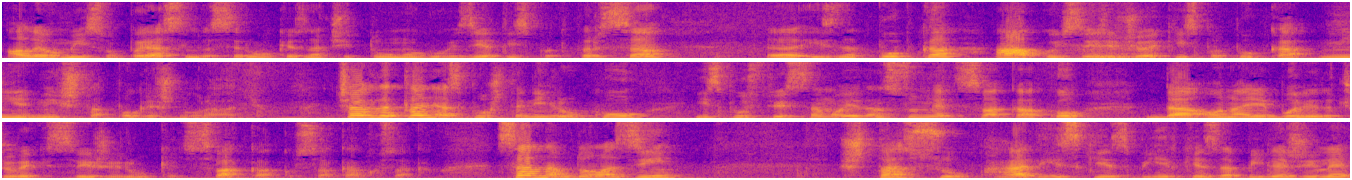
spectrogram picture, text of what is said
Ali evo, mi smo pojasnili da se ruke, znači tu mogu vezati ispod prsa, e, iznad pupka, a ako i sveže čovjek ispod pupka, nije ništa pogrešno uradio. Čak da klanja spuštenih ruku, ispustio je samo jedan sunnet, svakako da ona je bolje da čovjek sveži ruke. Svakako, svakako, svakako. Sad nam dolazi šta su hadijske zbirke zabilježile,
